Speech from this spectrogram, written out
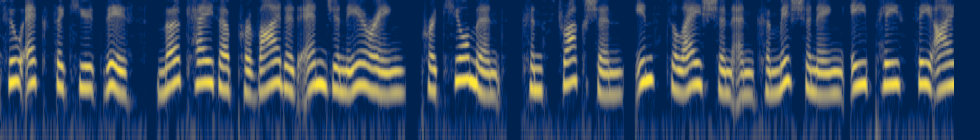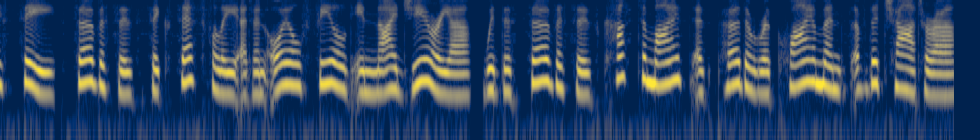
To execute this, Mercator provided engineering, procurement, construction, installation and commissioning EPCIC services successfully at an oil field in Nigeria, with the services customized as per the requirements of the charterer.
